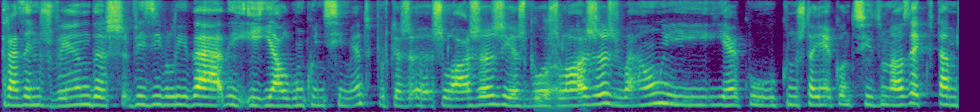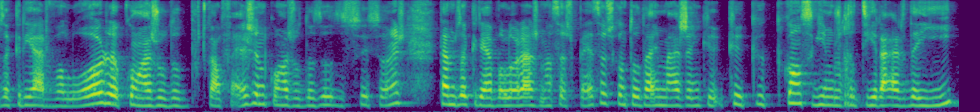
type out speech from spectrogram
trazem-nos vendas, visibilidade e, e, algum conhecimento, porque as, as, lojas e as boas claro. lojas vão e, e é o, o que nos tem acontecido nós é que estamos a criar valor com a ajuda do Portugal Fashion, com a ajuda das associações, estamos a criar valor às nossas peças com toda a imagem que, que, que conseguimos retirar daí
